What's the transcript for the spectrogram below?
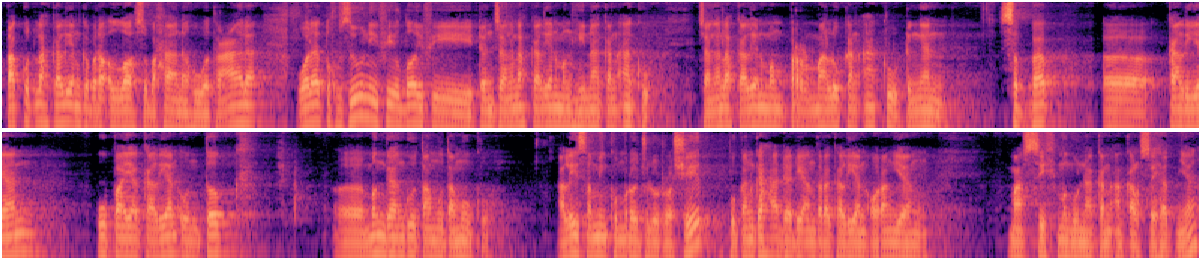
takutlah kalian kepada Allah Subhanahu wa taala wala tuhzuni fi dhaifi dan janganlah kalian menghinakan aku. Janganlah kalian mempermalukan aku dengan sebab uh, kalian upaya kalian untuk uh, mengganggu tamu-tamuku alaysa minkum rajulur rasyid bukankah ada di antara kalian orang yang masih menggunakan akal sehatnya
